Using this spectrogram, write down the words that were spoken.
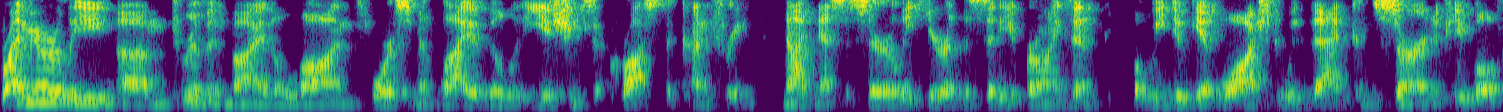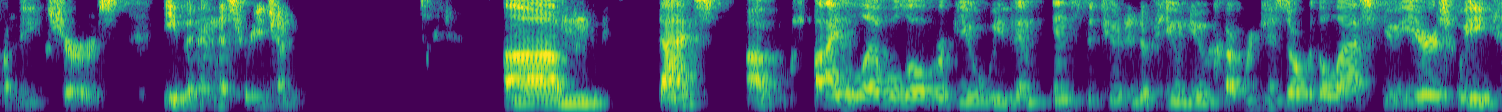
primarily um, driven by the law enforcement liability issues across the country, not necessarily here at the city of Burlington, but we do get washed with that concern, if you will, from the insurers, even in this region. Um, that's a high level overview. We've in- instituted a few new coverages over the last few years. We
